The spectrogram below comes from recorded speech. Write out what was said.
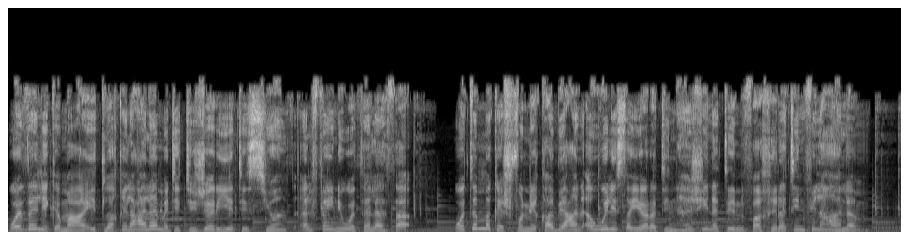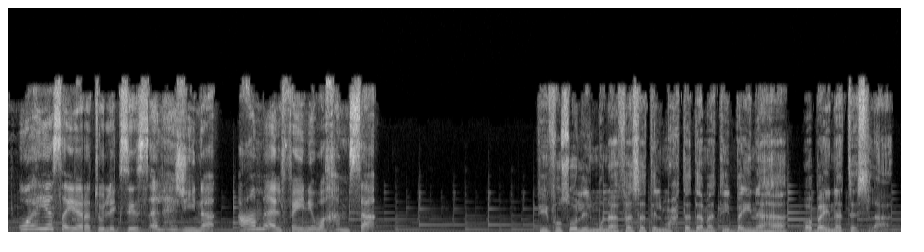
وذلك مع إطلاق العلامة التجارية سيونث 2003 وتم كشف النقاب عن أول سيارة هجينة فاخرة في العالم. وهي سيارة لكزس الهجينة عام 2005 في فصول المنافسة المحتدمة بينها وبين تسلا.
